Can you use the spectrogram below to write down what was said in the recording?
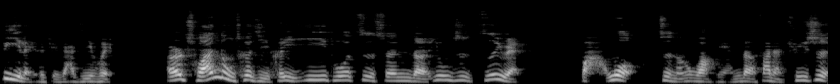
壁垒的绝佳机会。而传统车企可以依托自身的优质资源，把握智能网联的发展趋势，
